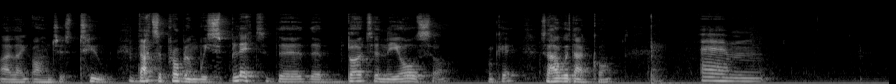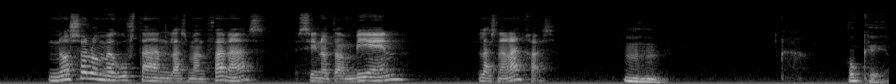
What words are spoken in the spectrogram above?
I like oranges too. That's the problem. We split the the but and the also. Okay, so how would that go? Em, no solo me gustan las manzanas, sino también las naranjas. Mm -hmm. Okay,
